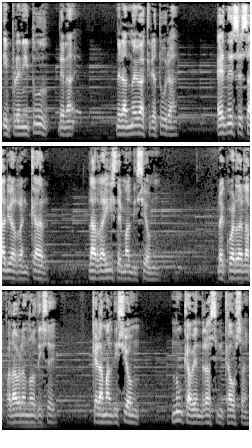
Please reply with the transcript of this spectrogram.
y plenitud de la, de la nueva criatura, es necesario arrancar la raíz de maldición. Recuerda, la palabra nos dice que la maldición nunca vendrá sin causa,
